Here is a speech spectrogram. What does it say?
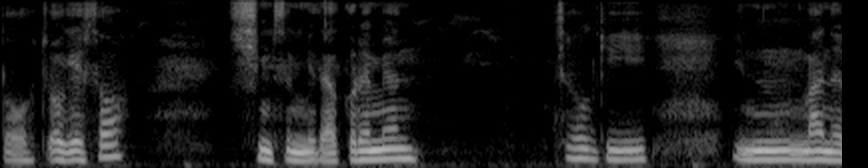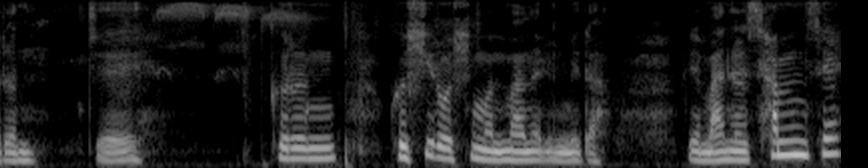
또 쪼개서 심습니다. 그러면 저기 있는 마늘은 이제 그런 그시로 심은 마늘입니다. 마늘 3세.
